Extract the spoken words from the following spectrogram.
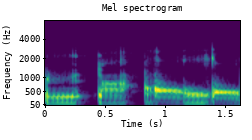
Bye.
